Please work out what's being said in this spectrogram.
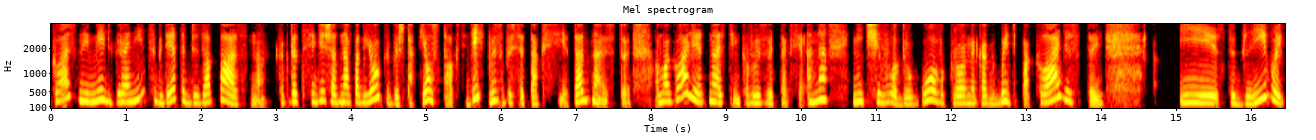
классно иметь границы, где это безопасно. Когда ты сидишь одна под елкой и говоришь, так, я устал сидеть, вызову себе такси. Это одна история. А могла ли эта Настенька вызвать такси? Она ничего другого, кроме как быть покладистой и стыдливой,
